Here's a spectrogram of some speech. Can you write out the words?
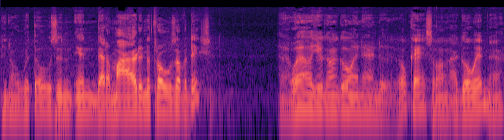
you know, with those in, in that are mired in the throes of addiction. Uh, well, you're going to go in there and do it. Okay, so I go in there,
